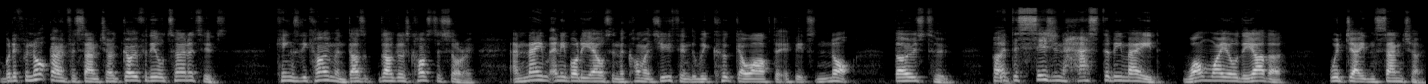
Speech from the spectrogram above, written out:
But if we're not going for Sancho, go for the alternatives. Kingsley Coman, Douglas Costa, sorry. And name anybody else in the comments you think that we could go after if it's not those two. But a decision has to be made, one way or the other, with Jadon Sancho.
